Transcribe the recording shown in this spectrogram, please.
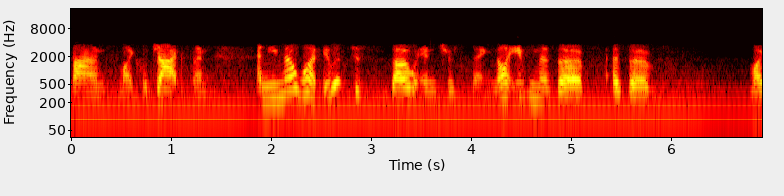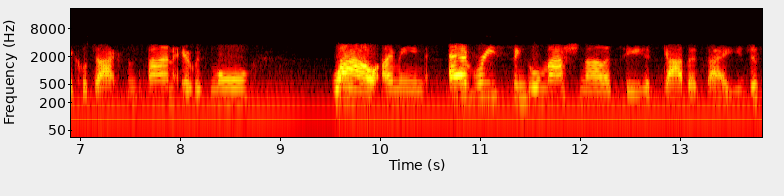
fans, Michael Jackson, and you know what? It was just so interesting. Not even as a as a Michael Jackson fan, it was more wow, I mean, every single nationality had gathered there. You just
